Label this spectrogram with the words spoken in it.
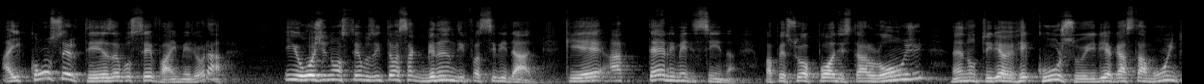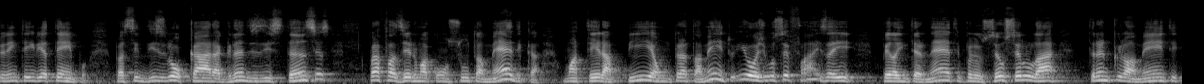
Aí, com certeza, você vai melhorar. E hoje nós temos então essa grande facilidade, que é a telemedicina. A pessoa pode estar longe, né, não teria recurso, iria gastar muito, nem teria tempo para se deslocar a grandes distâncias para fazer uma consulta médica, uma terapia, um tratamento, e hoje você faz aí pela internet, pelo seu celular, tranquilamente,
